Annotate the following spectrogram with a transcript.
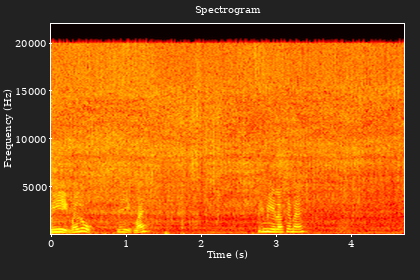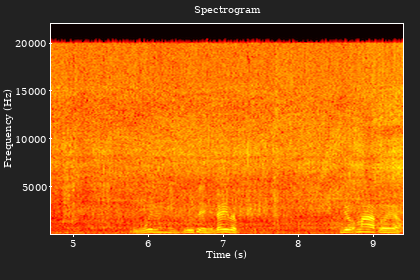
มีอีกไหมลูก มีอีกไหม ไม่มีแล้วใช่ไหมโอ้ยดูสิได้แบบ เยอะมากเลยอะ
